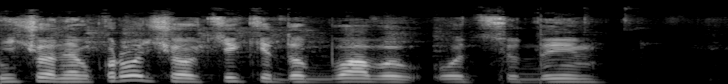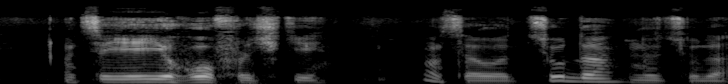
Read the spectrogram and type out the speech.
Нічого не вкорочував, тільки додав от сюди оцієї гофрочки. Оце от сюди, до сюди.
